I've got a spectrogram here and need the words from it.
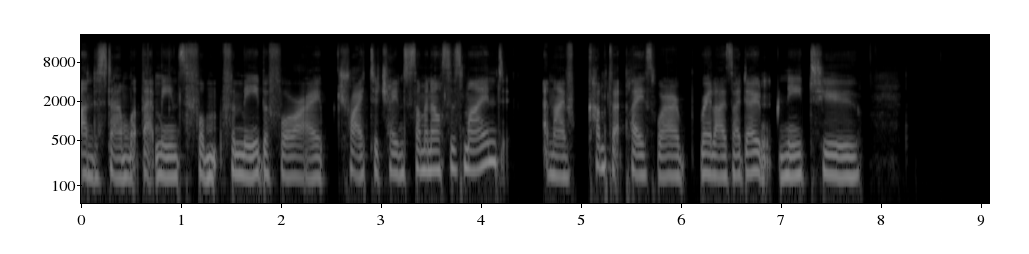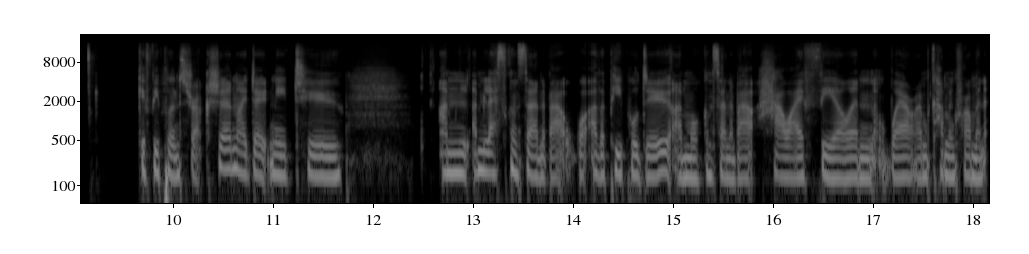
understand what that means for for me before I try to change someone else's mind. And I've come to that place where I realize I don't need to give people instruction. I don't need to I'm I'm less concerned about what other people do. I'm more concerned about how I feel and where I'm coming from and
